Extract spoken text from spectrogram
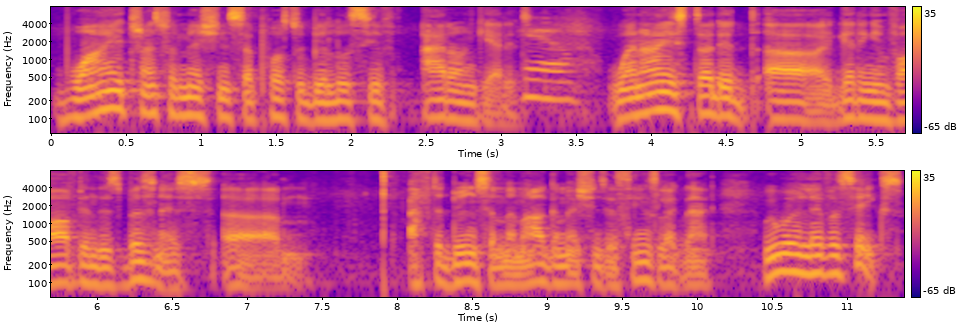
Why transformation is supposed to be elusive, I don't get it. Yeah. When I started uh, getting involved in this business, um, after doing some amalgamations and things like that, we were level six.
